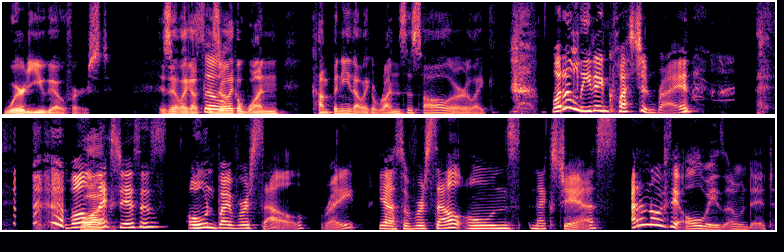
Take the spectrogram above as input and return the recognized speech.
where do you go first is it like a so, is there like a one company that like runs this all or like what a leading question brian well, what? Next.js is owned by Vercel, right? Yeah, so Vercel owns Next.js. I don't know if they always owned it,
